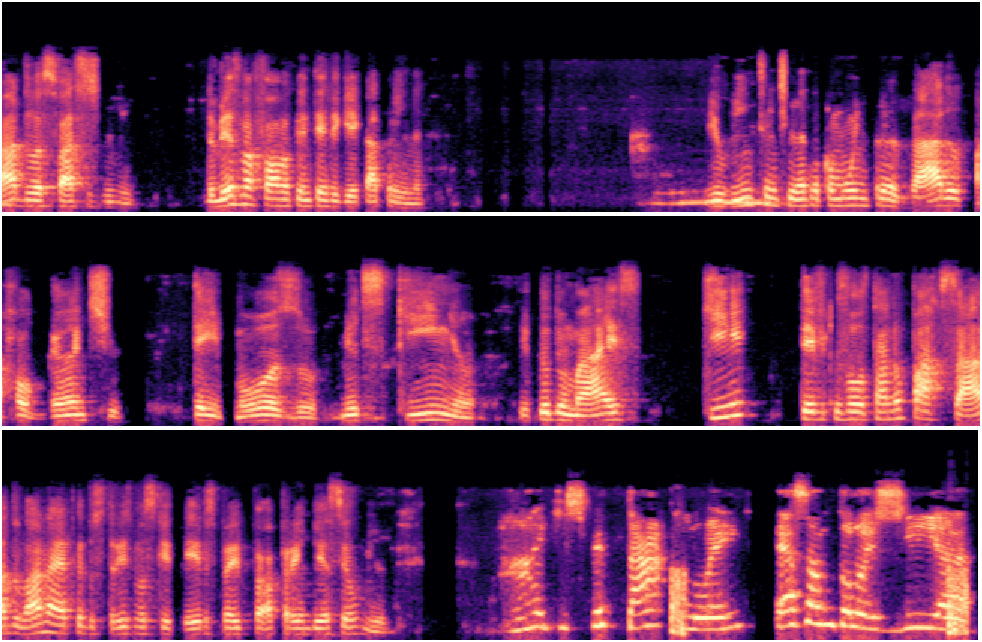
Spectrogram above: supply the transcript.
Há duas faces de mim. Da mesma forma que eu interliguei Katrina. E o Vincent entra como um empresário arrogante, teimoso, mesquinho e tudo mais, que teve que voltar no passado, lá na época dos Três Mosqueteiros, para aprender a ser humilde. Ai, que espetáculo, hein? Essa antologia,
